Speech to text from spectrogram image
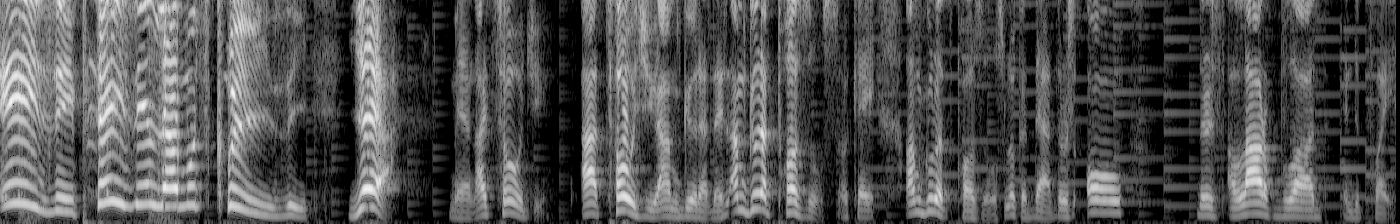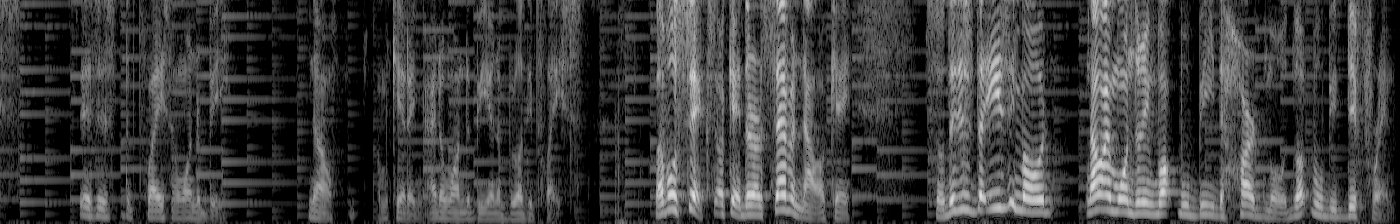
Easy peasy lemon squeezy. Yeah, man, I told you. I told you I'm good at this. I'm good at puzzles, okay? I'm good at puzzles. Look at that. There's all there's a lot of blood in the place. This is the place I want to be. No, I'm kidding. I don't want to be in a bloody place. Level 6. Okay, there are 7 now. Okay. So this is the easy mode. Now I'm wondering what will be the hard mode. What will be different?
